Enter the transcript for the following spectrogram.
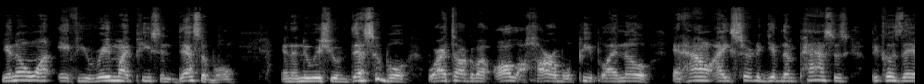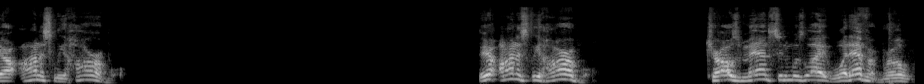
you know what? If you read my piece in Decibel, in the new issue of Decibel, where I talk about all the horrible people I know and how I sort of give them passes because they are honestly horrible. They're honestly horrible. Charles Manson was like, whatever, bro.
